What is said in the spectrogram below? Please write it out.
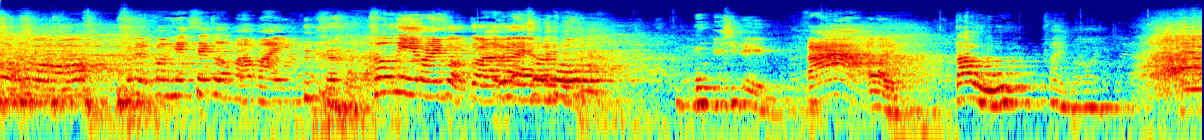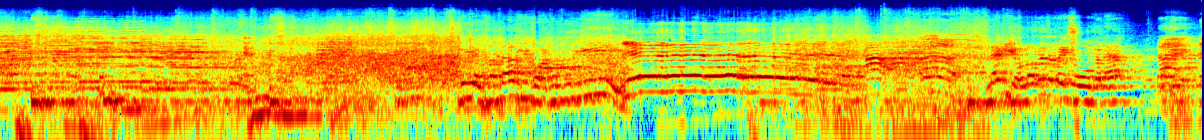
โอ้โหเขาเป็นคนเฮกเซ็กลงมาใหม่เขามีไมค์สองตัวด้วยเชิญผมมุกดีชิดเองอ่าอะไรต้าหูไฟไหม้มึงอย่าทำหน้าผิดหวังนะมึงนี่เย้อะและเดี๋ยวเราก็จะไปโชว์กันแล้วได้ใน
